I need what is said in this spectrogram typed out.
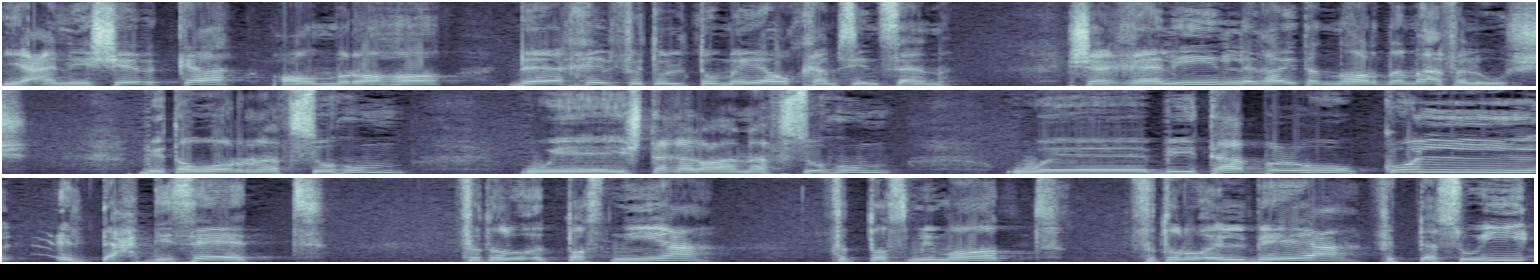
يعني شركة عمرها داخل في 350 سنة. شغالين لغاية النهاردة ما قفلوش. بيطوروا نفسهم ويشتغلوا على نفسهم وبيتابعوا كل التحديثات في طرق التصنيع في التصميمات في طرق البيع في التسويق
